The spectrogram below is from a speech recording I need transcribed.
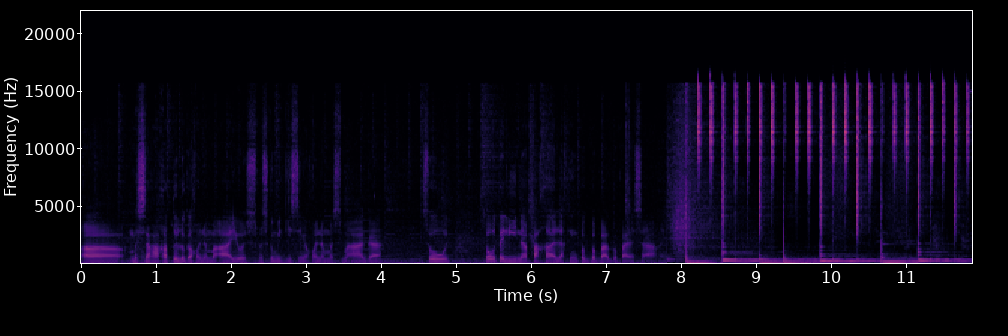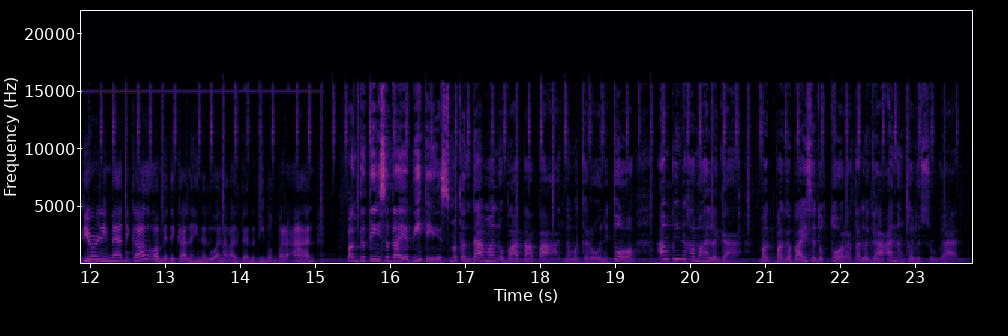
uh, mas nakakatulog ako ng maayos, mas gumigising ako ng mas maaga. So, totally napakalaking pagbabago para sa akin. Purely medical o medical na hinaluan ng alternatibong paraan Pagdating sa diabetes, matanda man o bata pa na magkaroon nito, ang pinakamahalaga, magpagabay sa doktor at alagaan ang kalusugan.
